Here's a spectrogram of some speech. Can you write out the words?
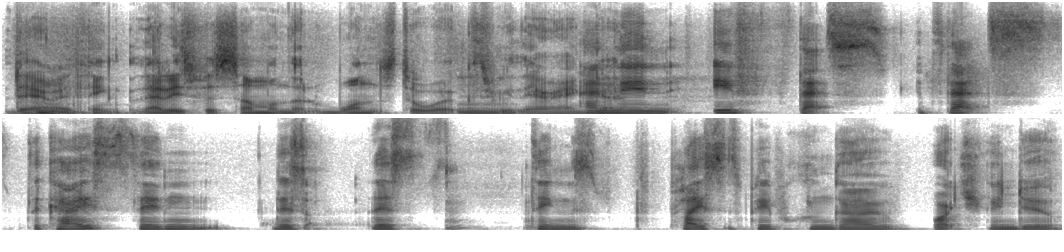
there. I hmm. think that is for someone that wants to work hmm. through their anger. And then if that's if that's the case, then there's there's things places people can go what you can do.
